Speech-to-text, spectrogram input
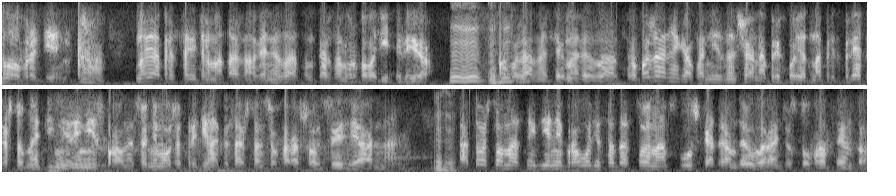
Добрый день. Ну, я представитель монтажной организации, скажем, там, руководитель ее mm-hmm. по пожарной сигнализации. У пожарников они изначально приходят на предприятие, чтобы найти неисправность. Он не может прийти написать, что там все хорошо, все идеально. Угу. А то, что у нас нигде не проводится достойная обслужка, это я вам даю гарантию 100%.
